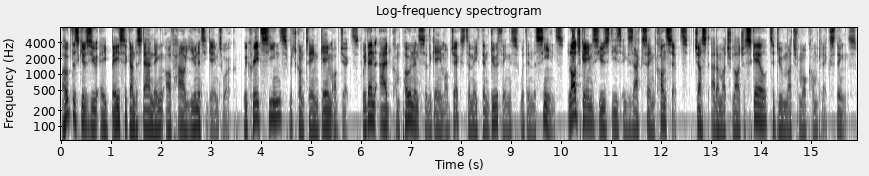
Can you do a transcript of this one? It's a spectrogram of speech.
I hope this gives you a basic understanding of how Unity games work. We create scenes which contain game objects. We then add components to the game objects to make them do things within the scenes. Large games use these exact same concepts, just at a much larger scale to do much more complex things.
